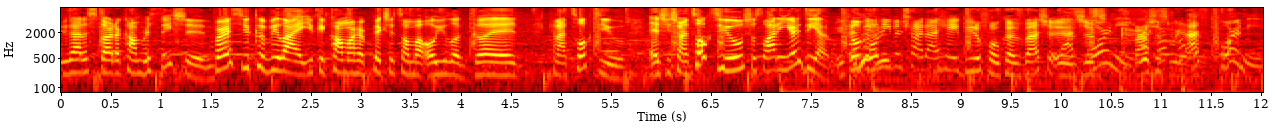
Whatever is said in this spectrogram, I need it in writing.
You gotta start a conversation. First, you could be like, you can comment her picture talking about, oh, you look good. Can I talk to you? And if she's trying to talk to you, she'll slide in your DM. You feel me? Don't even try that hey beautiful because that shit That's is just corny. that's just weird. That's corny.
